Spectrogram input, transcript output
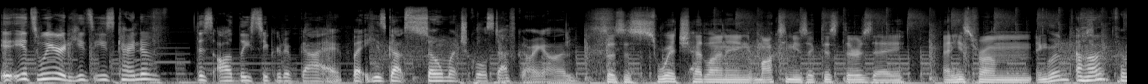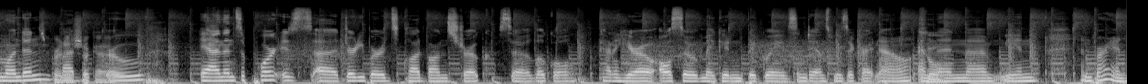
It, it's weird. He's he's kind of this oddly secretive guy, but he's got so much cool stuff going on. so it's a Switch headlining Moxie Music this Thursday, and he's from England. Uh huh. From London, British, Ladbroke okay. Grove. Yeah, and then support is uh, Dirty Birds, Claude VonStroke, so local kind of hero, also making big waves in dance music right now. And Cool. then um, me and, and Brian.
